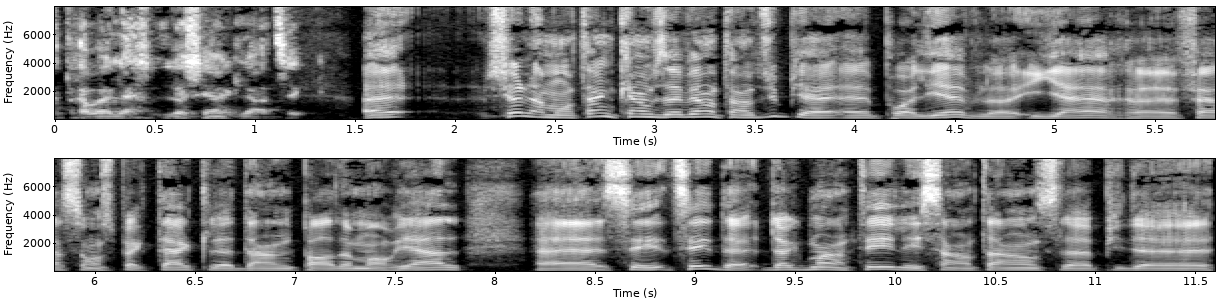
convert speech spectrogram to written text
à travers l'océan Atlantique. Euh, Monsieur Lamontagne, quand vous avez entendu Pierre euh, Poilievre hier euh, faire son spectacle dans le port de Montréal, euh, c'est d'augmenter les sentences, là, puis de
